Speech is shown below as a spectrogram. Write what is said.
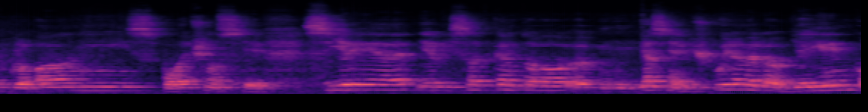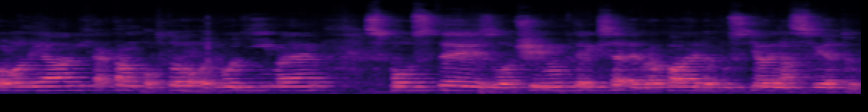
v globální společnosti. Sýrie je výsledkem toho, jasně, když půjdeme do dějin koloniálních, tak tam od toho odvodíme spousty zločinů, kterých se Evropané dopustili na světu.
